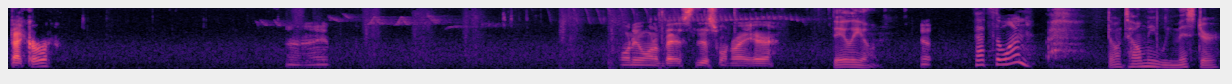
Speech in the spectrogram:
Becker. Alright. What do you want to bet? It's this one right here. De Leon. That's the one. Don't tell me we missed her.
